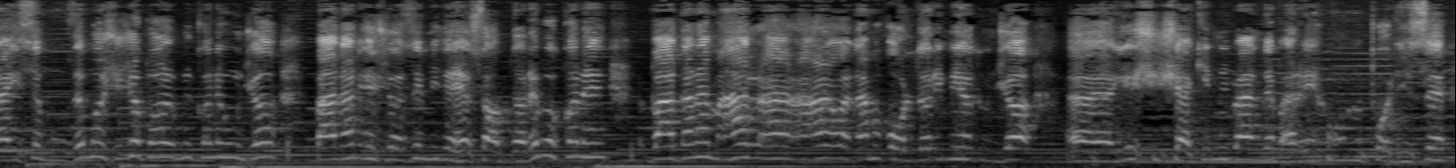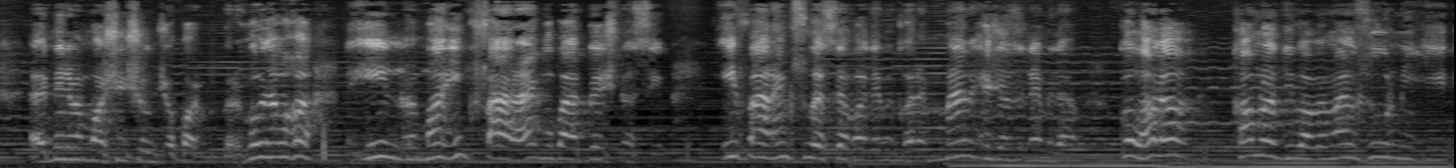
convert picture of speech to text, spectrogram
رئیس موزه ماشینشو پارک می‌کنه اونجا بعدا اجازه میده حساب داره بکنه بعدا هم هر, هر آدم قلدری میاد اونجا یه شیشکی میبنده برای اون پلیس میره ماشینشو اونجا پارک می‌کنه. گفتم آقا این ما این فرهنگ رو باید بشناسیم. این فرهنگ سو استفاده می‌کنه. من اجازه نمیدم. گفت حالا کامران دیبا به من زور میگی؟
